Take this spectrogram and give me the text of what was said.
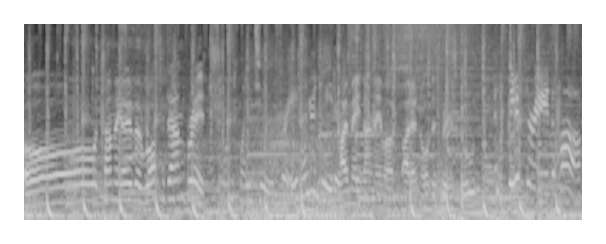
Oh, coming over Rotterdam Bridge. 122 for 800 meters. I made that name up. I don't know what this bridge is called. It's glittery in the park.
